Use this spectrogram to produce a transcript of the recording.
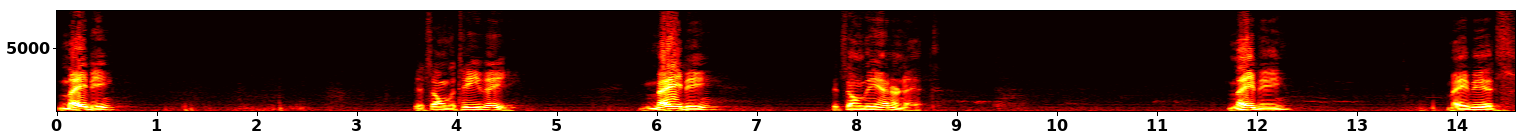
Maybe it's on the TV. Maybe it's on the internet. Maybe, maybe it's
